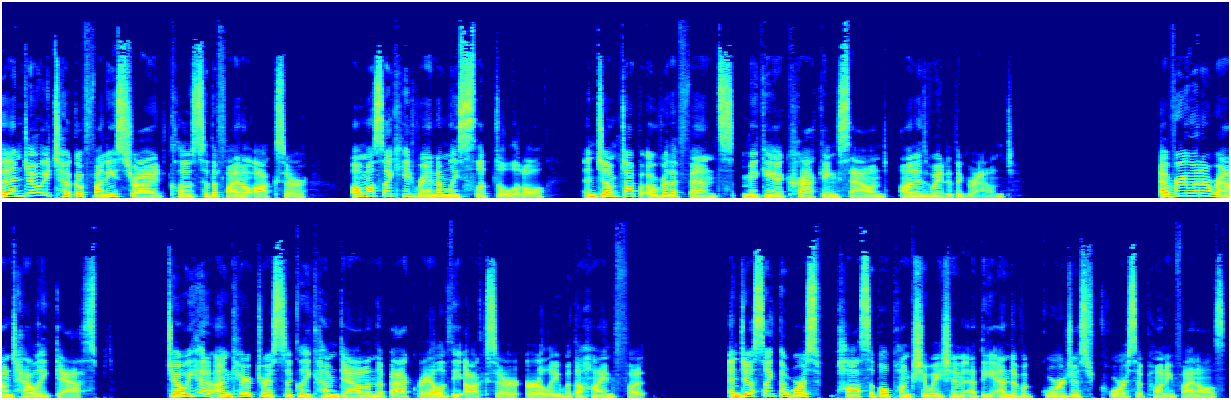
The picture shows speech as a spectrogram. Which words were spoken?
Then Joey took a funny stride close to the final oxer, almost like he'd randomly slipped a little, and jumped up over the fence, making a cracking sound on his way to the ground. Everyone around Tally gasped. Joey had uncharacteristically come down on the back rail of the oxer early with a hind foot. And just like the worst possible punctuation at the end of a gorgeous course at pony finals,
